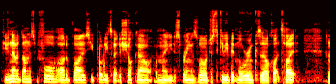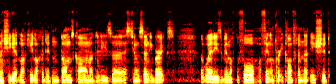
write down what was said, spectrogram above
If you've never done this before, I'd advise you probably take the shock out and maybe the spring as well, just to give you a bit more room because they are quite tight. Unless you get lucky like I did in Dom's car when I did these uh, ST170 brakes. But where these have been off before, I think I'm pretty confident that these should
